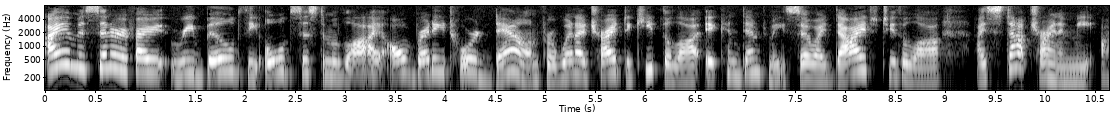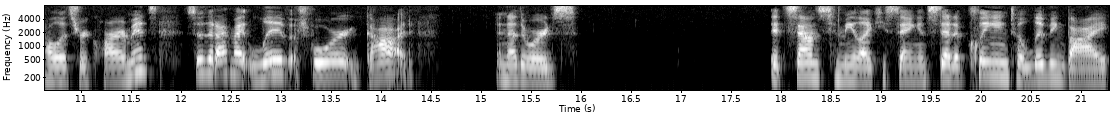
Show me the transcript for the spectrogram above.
I am a sinner if I rebuild the old system of law I already tore down, for when I tried to keep the law, it condemned me. So I died to the law. I stopped trying to meet all its requirements so that I might live for God. In other words, it sounds to me like he's saying instead of clinging to living by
